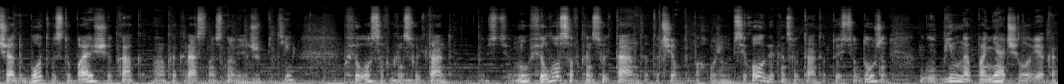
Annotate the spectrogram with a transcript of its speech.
чат-бот, выступающий как, э, как раз на основе GPT, философ-консультант. То есть, ну, философ-консультант это чем-то похоже на психолога-консультанта. То есть он должен глубинно понять человека,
